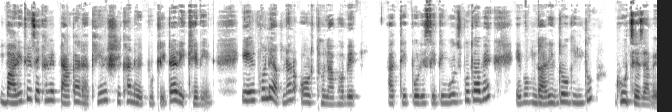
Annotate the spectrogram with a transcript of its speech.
বাড়িতে যেখানে টাকা রাখেন, সেখানে ওই পুটলিটা রেখে দিন। এর ফলে আপনার অর্থ লাভ হবে। আর্থিক পরিস্থিতি মজবুত হবে এবং দারিদ্র্য কিন্তু ঘুচে যাবে।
